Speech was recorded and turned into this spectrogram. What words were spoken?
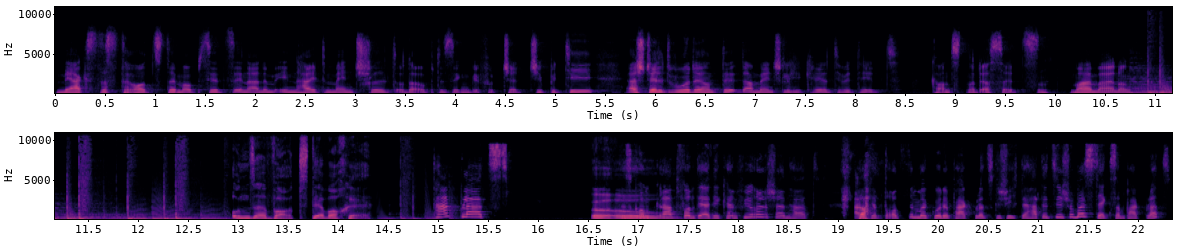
merkst du es trotzdem, ob es jetzt in einem Inhalt menschelt oder ob das irgendwie von ChatGPT erstellt wurde und die, die menschliche Kreativität kannst du nicht ersetzen. Meine Meinung. Unser Wort der Woche. Parkplatz. Oh, oh. Das kommt gerade von der, die keinen Führerschein hat. Aber ich habe trotzdem eine gute Parkplatzgeschichte. Hattet ihr schon mal Sex am Parkplatz?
